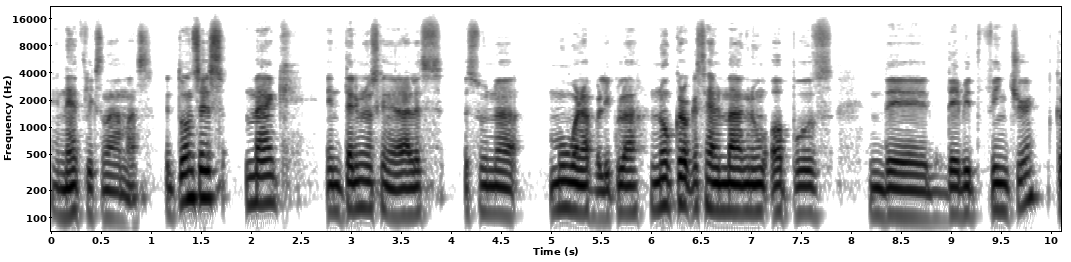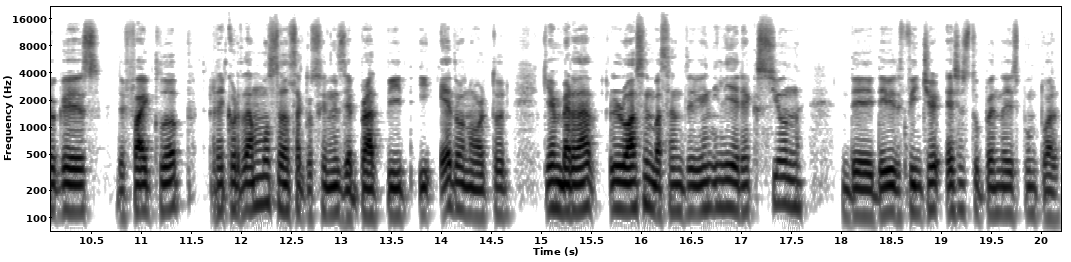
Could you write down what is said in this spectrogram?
Netflix nada más. Entonces, Mac, en términos generales, es una muy buena película. No creo que sea el magnum opus de David Fincher, creo que es The Fight Club. Recordamos las actuaciones de Brad Pitt y Edward Norton, que en verdad lo hacen bastante bien y la dirección de David Fincher es estupenda y es puntual.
